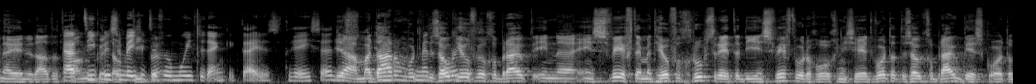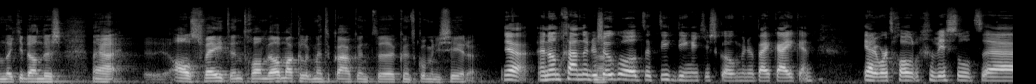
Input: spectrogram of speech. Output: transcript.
nee, inderdaad. Het ja, kan. type is een beetje te veel moeite, denk ik, tijdens het racen. Dus ja, maar daarom wordt het dus ook heel veel gebruikt in, uh, in Swift. En met heel veel groepsritten die in Swift worden georganiseerd, wordt dat dus ook gebruikt, Discord. Omdat je dan dus, nou ja, als wetend gewoon wel makkelijk met elkaar kunt, uh, kunt communiceren. Ja, en dan gaan er dus ja. ook wel tactiek dingetjes komen erbij kijken. En ja, er wordt gewoon gewisseld, uh,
